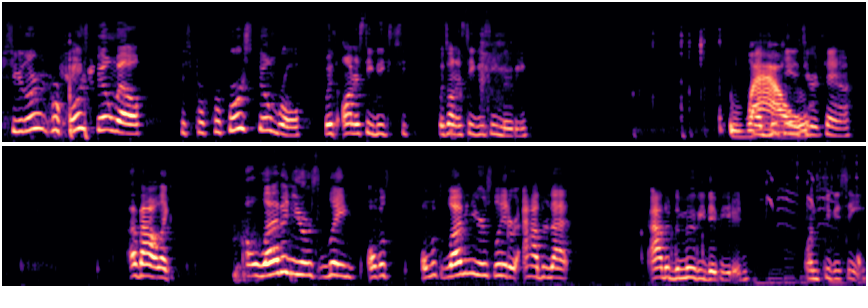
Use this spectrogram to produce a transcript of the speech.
she, learned her first film well, his her first film role was on a CBC was on a CBC movie Wow. And Secret Santa. About like eleven years late, almost almost eleven years later after that, after the movie debuted on CBC.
